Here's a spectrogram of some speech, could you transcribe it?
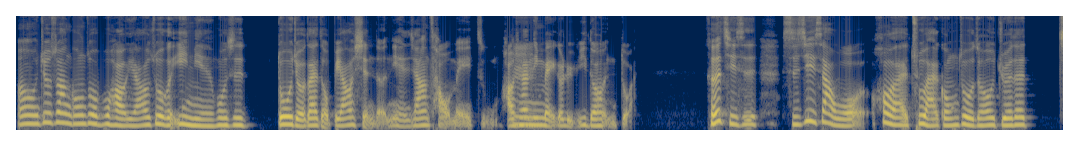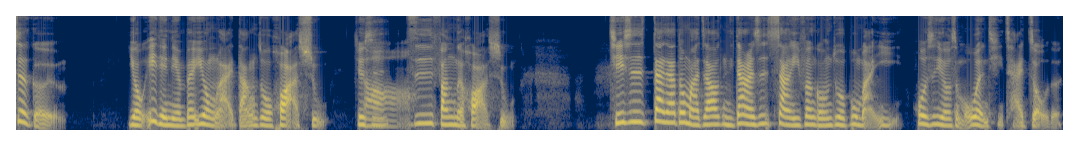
嗯，就算工作不好，也要做个一年或是多久再走，不要显得你很像草莓族，好像你每个履历都很短。可是其实实际上，我后来出来工作之后，觉得这个。有一点点被用来当做话术，就是资方的话术。其实大家都嘛知道，你当然是上一份工作不满意，或是有什么问题才走的。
